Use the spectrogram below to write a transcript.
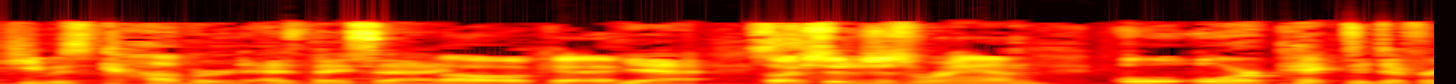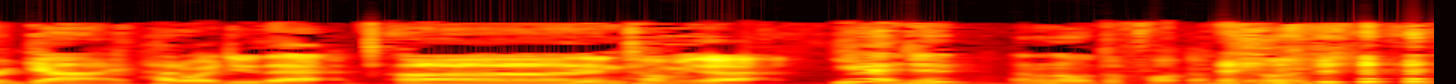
he was covered, as they say. oh, okay. Yeah. So I should have just ran. Or, or picked a different guy. How do I do that? Uh, you didn't tell me that. yeah, I did. I don't know what the fuck I'm doing.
